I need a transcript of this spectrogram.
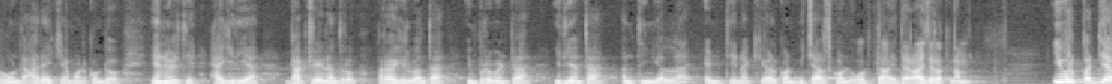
ತೊಗೊಂಡು ಆರೈಕೆ ಮಾಡಿಕೊಂಡು ಏನು ಹೇಳ್ತೀನಿ ಹೇಗಿದೆಯಾ ಡಾಕ್ಟ್ರ್ ಏನಂದರು? ಪರವಾಗಿಲ್ವಂತ ಇಂಪ್ರೂವ್ಮೆಂಟಾ ಇದೆಯಂತ ಅಂತ? ಹಿಂಗೆಲ್ಲ ಹೆಂಡ್ತಿನ ಕೇಳ್ಕೊಂಡು ವಿಚಾರಿಸ್ಕೊಂಡು ಹೋಗ್ತಾ ಇದ್ದ ರಾಜರತ್ನಂ. ಇವರು ಪದ್ಯ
